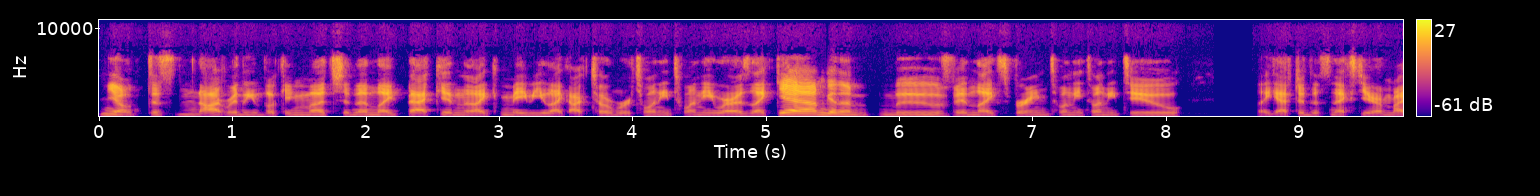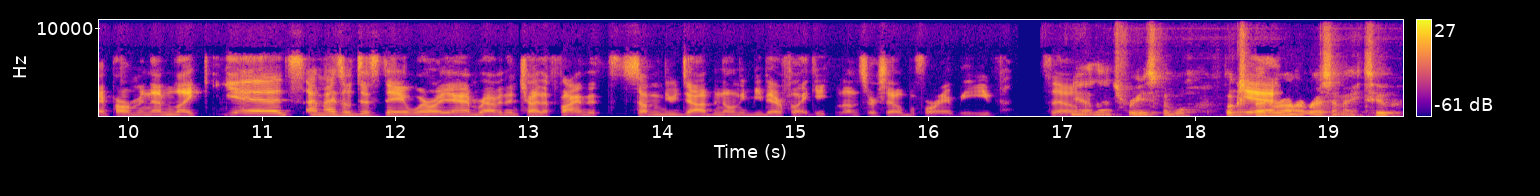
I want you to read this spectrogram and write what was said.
you know, just not really looking much. And then like back in like maybe like October 2020, where I was like, yeah, I'm gonna move in like spring 2022, like after this next year in my apartment. I'm like, yeah, it's I might as well just stay where I am rather than try to find some new job and only be there for like eight months or so before I leave. So yeah, that's reasonable. Looks yeah. better on a resume too.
